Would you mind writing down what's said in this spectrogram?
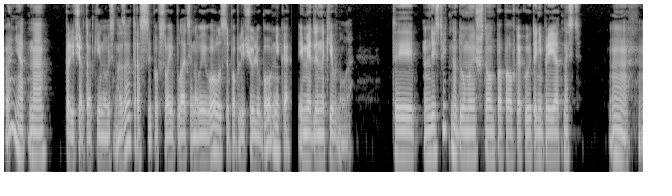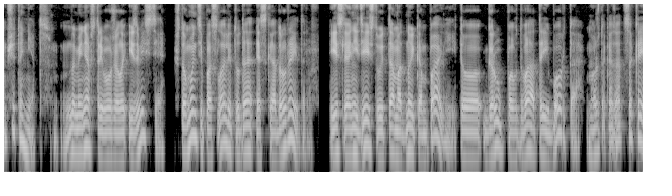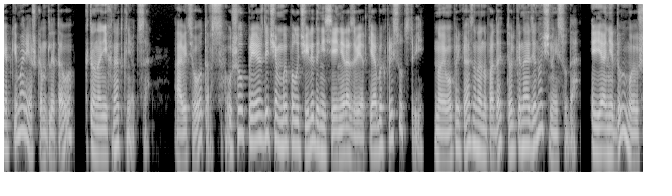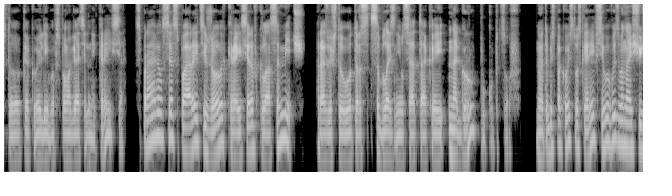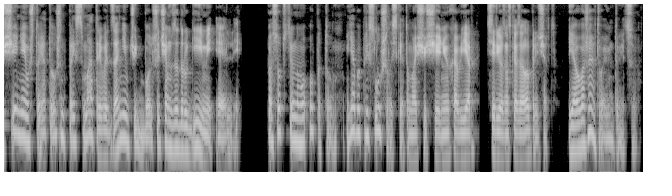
Понятно, Причард откинулась назад, рассыпав свои платиновые волосы по плечу любовника и медленно кивнула. «Ты действительно думаешь, что он попал в какую-то неприятность?» «Вообще-то нет. Но меня встревожило известие, что Монти послали туда эскадру рейдеров. Если они действуют там одной компанией, то группа в два-три борта может оказаться крепким орешком для того, кто на них наткнется. А ведь Уотерс ушел прежде, чем мы получили донесение разведки об их присутствии. Но ему приказано нападать только на одиночные суда. И я не думаю, что какой-либо вспомогательный крейсер справился с парой тяжелых крейсеров класса «Меч». Разве что Уотерс соблазнился атакой на группу купцов. Но это беспокойство, скорее всего, вызвано ощущением, что я должен присматривать за ним чуть больше, чем за другими Элли. По собственному опыту, я бы прислушалась к этому ощущению, Хавьер, серьезно сказала Причард. Я уважаю твою интуицию.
